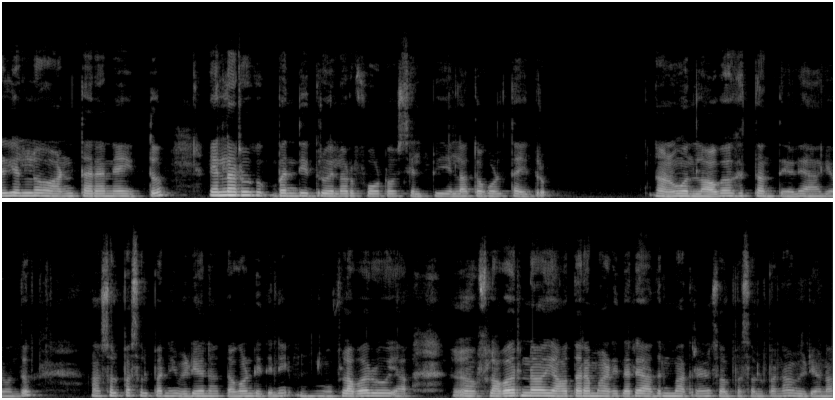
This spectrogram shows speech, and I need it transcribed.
ರಿಯಲ್ಲು ಹಣ್ಣು ಥರನೇ ಇತ್ತು. ಎಲ್ಲರೂ ಬಂದಿದ್ದರು ಎಲ್ಲರೂ ಫೋಟೋ, ಸೆಲ್ಫಿ ಎಲ್ಲ ತೊಗೊಳ್ತಾ ಇದ್ದರು ನಾನು ಒಂದು ಲಾಗ್ ಆಗುತ್ತಂತೇಳಿ ಹಾಗೆ ಒಂದು ಸ್ವಲ್ಪ ಸ್ವಲ್ಪನೇ ವಿಡಿಯೋನ ತೊಗೊಂಡಿದ್ದೀನಿ. ಫ್ಲವರು ಯಾ ಫ್ಲವರ್ನ ಯಾವ ಥರ ಮಾಡಿದ್ದಾರೆ ಅದನ್ನ ಮಾತ್ರ ಸ್ವಲ್ಪ ಸ್ವಲ್ಪನ ವಿಡಿಯೋನ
